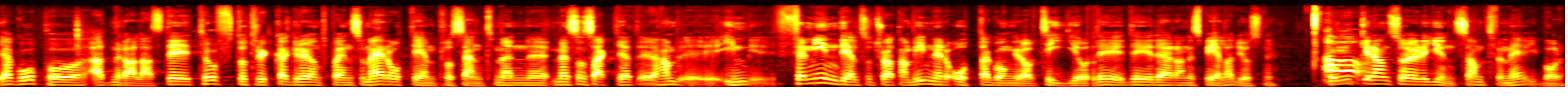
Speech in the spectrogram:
jag går på Admiralas. Det är tufft att trycka grönt på en som är 81 procent, men, men som sagt, han, för min del så tror jag att han vinner åtta gånger av tio och det, det är där han är spelad just nu. Sjunker han så är det gynnsamt för mig bara.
